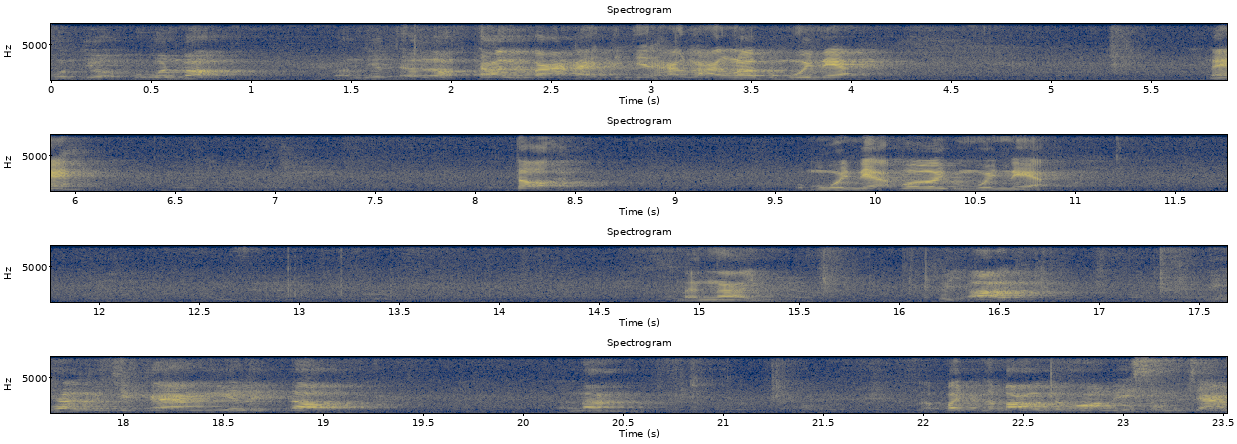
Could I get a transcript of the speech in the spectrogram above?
4យក4មកអត់ទៀតធ្វើទៅបានហើយតិចទៀតហៅឡើងហើយ6នាក់ណាតោះ 6នាក់វើយ6នាក់ហ្នឹងហើយឃើញអត់នេះហើយគឺជាការងារលេខ10ហ្នឹងល្បិចលបោទាំងអស់នេះសូមចាំ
